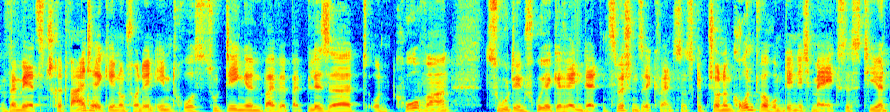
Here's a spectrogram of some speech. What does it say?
wenn wir jetzt einen Schritt weiter gehen und von den Intros zu Dingen, weil wir bei Blizzard und Co. waren, zu den früher gerenderten Zwischensequenzen. Es gibt schon einen Grund, warum die nicht mehr existieren.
